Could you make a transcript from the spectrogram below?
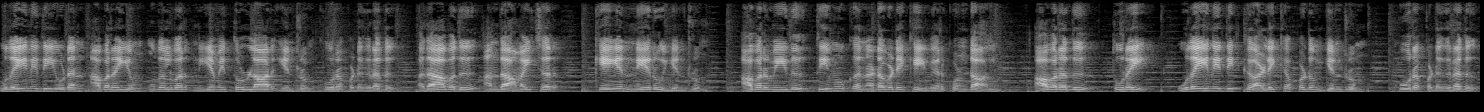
உதயநிதியுடன் அவரையும் முதல்வர் நியமித்துள்ளார் என்றும் கூறப்படுகிறது. அதாவது அந்த அமைச்சர் கே. என். நேரு என்றும் அவர் மீது திமுக நடவடிக்கை மேற்கொண்டால் அவரது துறை உதயநிதிக்கு அளிக்கப்படும் என்றும் கூறப்படுகிறது.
